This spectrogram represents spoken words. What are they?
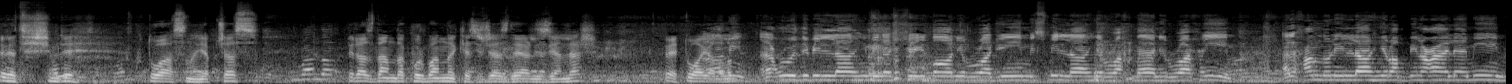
Evet, şimdi duasını yapacağız. Birazdan da kurbanını keseceğiz değerli izleyenler. Evet duayı Amin. alalım. Euzu billahi mineşşeytanirracim. Bismillahirrahmanirrahim. Elhamdülillahi rabbil alamin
